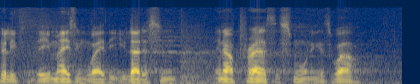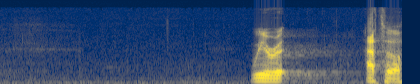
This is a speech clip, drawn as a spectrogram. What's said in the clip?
Cully, for the amazing way that you led us in, in our prayers this morning as well. We're at, at our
